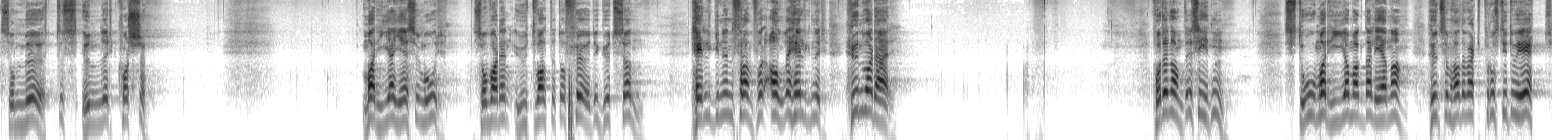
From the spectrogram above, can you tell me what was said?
som møtes under korset. Maria Jesu mor, som var den utvalgte til å føde Guds sønn, helgenen framfor alle helgener, hun var der. På den andre siden sto Maria Magdalena, hun som hadde vært prostituert,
